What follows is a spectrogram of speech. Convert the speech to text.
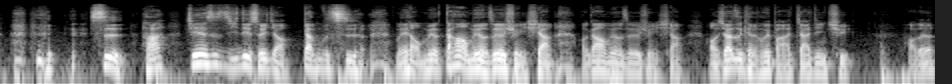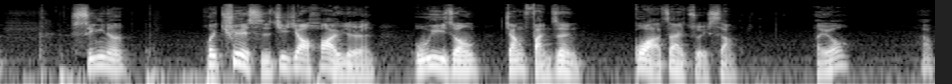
是哈，今天是吉利水饺，干不吃？没有，没有，刚好没有这个选项。我刚好没有这个选项。好，下次可能会把它加进去。好的，C 呢，会确实计较话语的人，无意中将反正挂在嘴上。哎呦，好，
